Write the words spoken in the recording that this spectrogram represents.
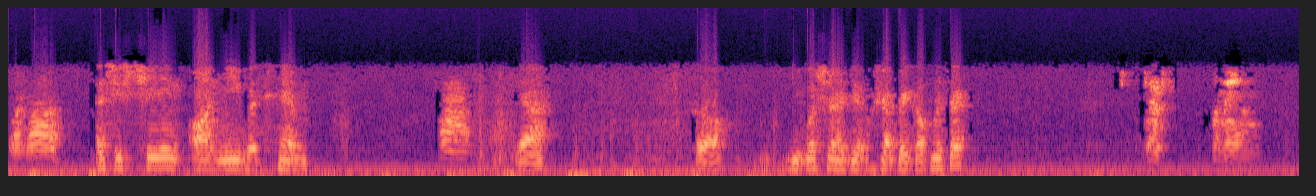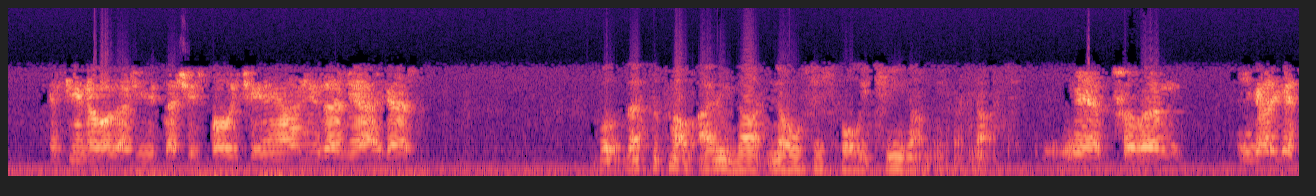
Uh-huh. and she's cheating on me with him. Yeah. So, what should I do? Should I break up with her? just, I mean, if you know that he that she's fully cheating on you, then yeah, I guess. Well, that's the problem. I do not know if she's fully cheating on me or not. Yeah, so then you gotta get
